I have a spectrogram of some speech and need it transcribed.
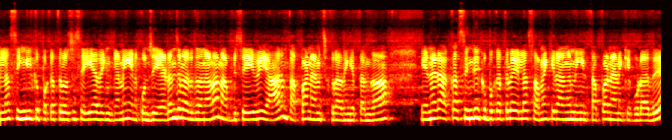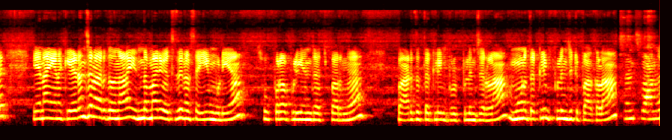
எல்லாம் சிங்கிக்கு பக்கத்தில் வச்சு செய்யாதீங்க கண்ணே. எனக்கு கொஞ்சம் இடைஞ்சல இருக்கிறதுனால நான் அப்படி செய்வேன் யாரும் தப்பாக நினச்சிக்கிறாதீங்க தங்கம் என்னடா அக்கா சிங்குக்கு பக்கத்தில் எல்லாம் சமைக்கிறாங்கன்னு நீங்கள் தப்பாக நினைக்கக்கூடாது ஏன்னா எனக்கு இடைஞ்சலாக இருக்கிறதுனால இந்த மாதிரி வச்சு நான் செய்ய முடியும். சூப்பராக புளிஞ்சு வச்சு பாருங்கள் இப்போ அடுத்த தட்டிலையும் புளி பிழிஞ்சிடலாம். மூணு தட்டிலையும் பிழிஞ்சிட்டு பார்க்கலாம். ஃப்ரெண்ட்ஸ் வாங்க.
